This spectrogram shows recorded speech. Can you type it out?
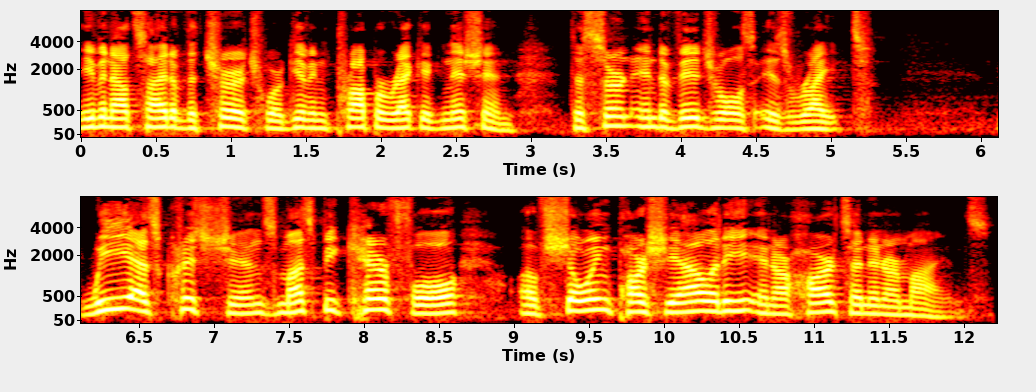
Even outside of the church, we're giving proper recognition to certain individuals is right. We as Christians must be careful of showing partiality in our hearts and in our minds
